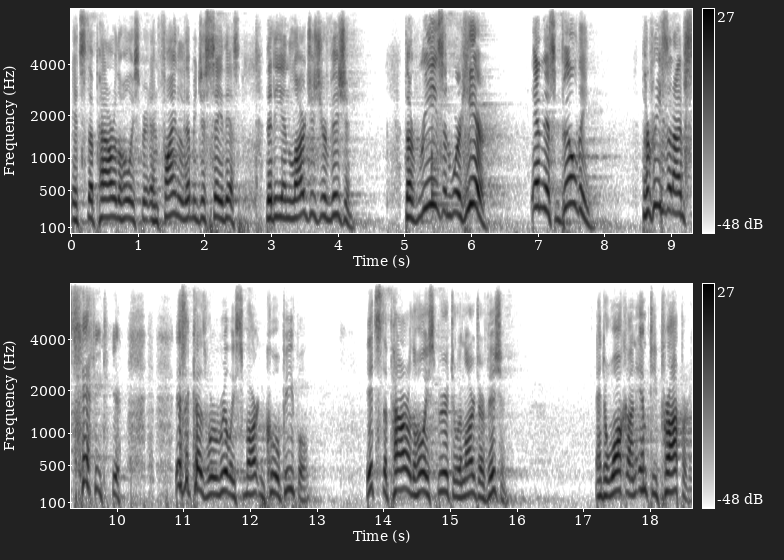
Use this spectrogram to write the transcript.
It's the power of the Holy Spirit. And finally, let me just say this that He enlarges your vision. The reason we're here in this building, the reason I'm standing here, isn't because we're really smart and cool people. It's the power of the Holy Spirit to enlarge our vision and to walk on empty property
